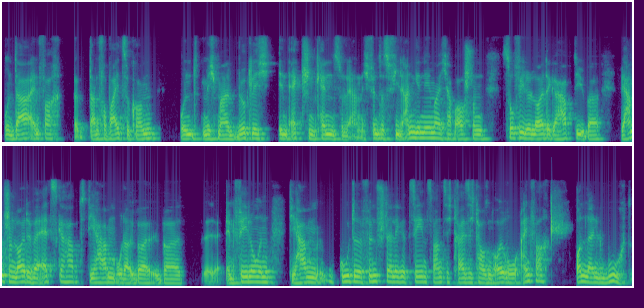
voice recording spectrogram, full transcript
und da einfach äh, dann vorbeizukommen und mich mal wirklich in Action kennenzulernen. Ich finde das viel angenehmer. Ich habe auch schon so viele Leute gehabt, die über, wir haben schon Leute über Ads gehabt, die haben oder über, über äh, Empfehlungen, die haben gute fünfstellige 10, 20, 30.000 Euro einfach online gebucht,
